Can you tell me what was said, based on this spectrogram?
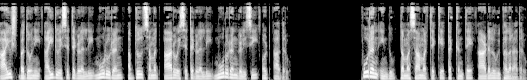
ಆಯುಷ್ ಬದೋನಿ ಐದು ಎಸೆತಗಳಲ್ಲಿ ಮೂರು ರನ್, ಅಬ್ದುಲ್ ಸಮದ್ ಆರು ಎಸೆತಗಳಲ್ಲಿ ಮೂರು ರನ್ ಗಳಿಸಿ ಔಟ್ ಆದರು. ಪೂರನ್ ಇಂದು ತಮ್ಮ ಸಾಮರ್ಥ್ಯಕ್ಕೆ ತಕ್ಕಂತೆ ಆಡಲು ವಿಫಲರಾದರು.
